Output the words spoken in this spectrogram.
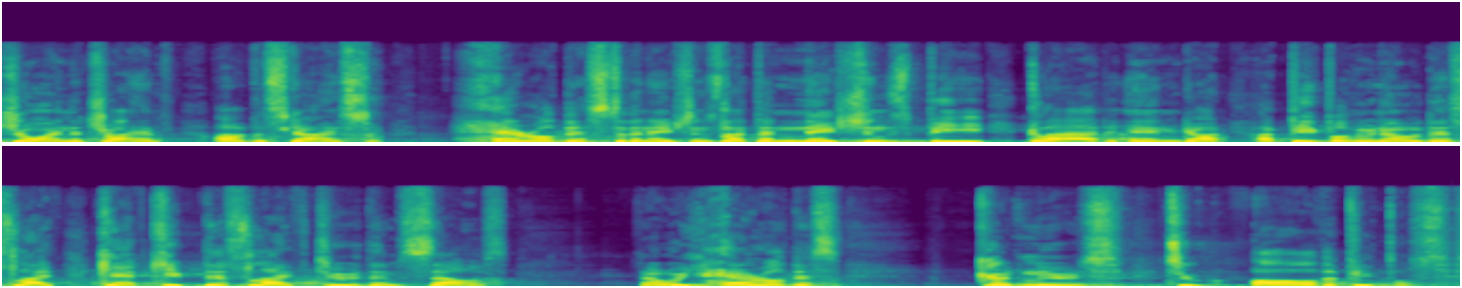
join the triumph of the sky. So herald this to the nations. Let the nations be glad in God. A people who know this life can't keep this life to themselves. Now we herald this good news to all the peoples.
